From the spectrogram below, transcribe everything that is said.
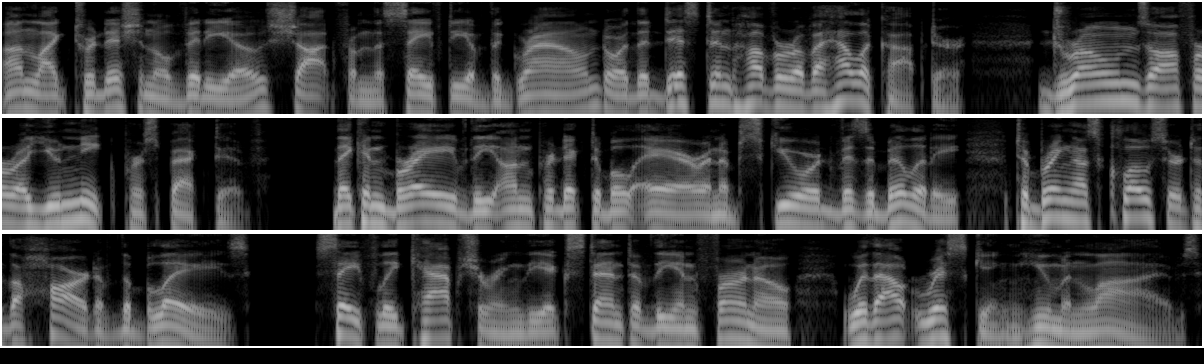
Unlike traditional videos shot from the safety of the ground or the distant hover of a helicopter, drones offer a unique perspective. They can brave the unpredictable air and obscured visibility to bring us closer to the heart of the blaze, safely capturing the extent of the inferno without risking human lives.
